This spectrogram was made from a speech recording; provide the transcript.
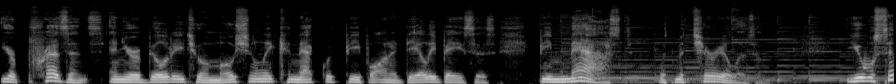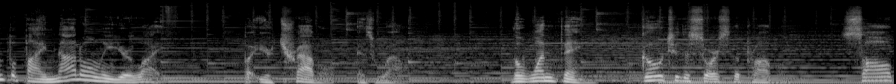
your presence and your ability to emotionally connect with people on a daily basis be masked with materialism. You will simplify not only your life, but your travel as well. The one thing go to the source of the problem, solve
